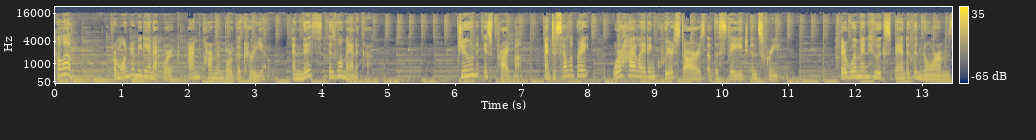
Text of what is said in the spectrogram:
Hello. From Wonder Media Network, I'm Carmen Borca Carrillo, and this is Womanica. June is Pride Month, and to celebrate, we're highlighting queer stars of the stage and screen. They're women who expanded the norms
